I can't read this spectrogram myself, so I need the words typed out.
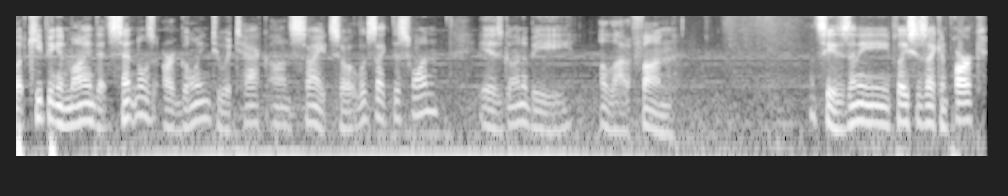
but keeping in mind that sentinels are going to attack on sight. So it looks like this one is going to be a lot of fun. Let's see, there's any places I can park?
